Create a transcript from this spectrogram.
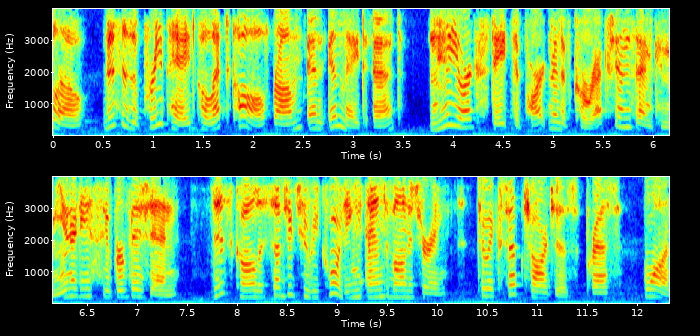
Hello, this is a prepaid collect call from an inmate at New York State Department of Corrections and Community Supervision. This call is subject to recording and monitoring. To accept charges, press 1.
